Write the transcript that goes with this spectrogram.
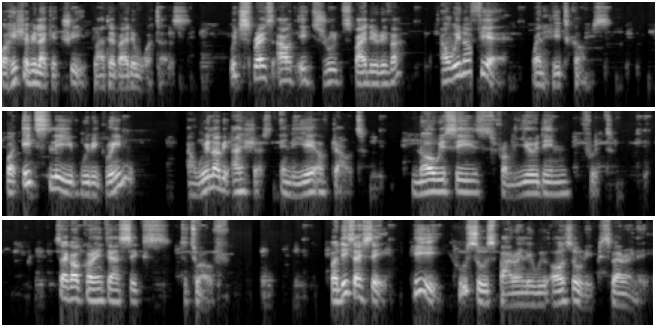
For he shall be like a tree planted by the waters, which spreads out its roots by the river, and will not fear when heat comes. But its leaf will be green and will not be anxious in the year of drought, nor will cease from yielding fruit. 2 Corinthians 6 to 12. But this I say, he who sows sparingly will also reap sparingly,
